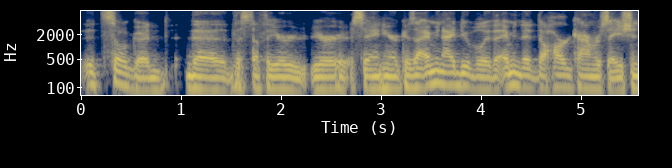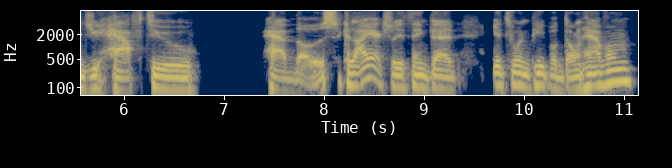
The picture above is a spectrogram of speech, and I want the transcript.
it's so good the the stuff that you're you're saying here because I mean I do believe that I mean the, the hard conversations you have to have those because I actually think that it's when people don't have them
